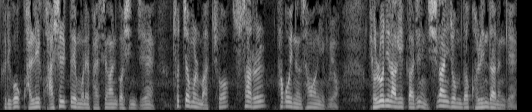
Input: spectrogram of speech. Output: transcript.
그리고 관리 과실 때문에 발생한 것인지에 초점을 맞춰 수사를 하고 있는 상황이고요. 결론이 나기까지는 시간이 좀 더 걸린다는 게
